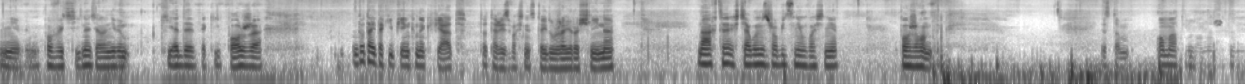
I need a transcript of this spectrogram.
nie wiem, powycinać, ale nie wiem kiedy, w jakiej porze. Tutaj taki piękny kwiat. To też jest właśnie z tej dużej rośliny. No a chcę, chciałbym zrobić z nią właśnie porządek. Zmarł i się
